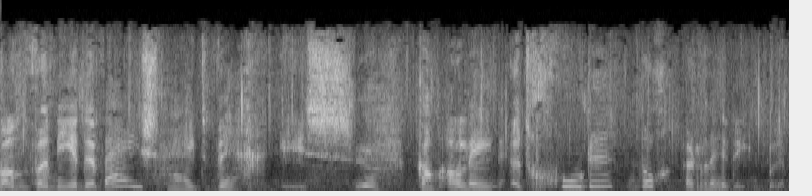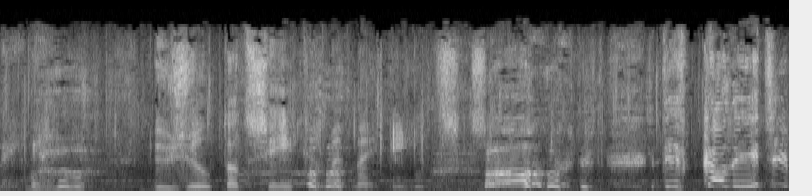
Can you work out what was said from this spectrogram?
Want wanneer de wijsheid weg is... kan alleen het goede nog redding brengen. U zult dat zeker met mij eens. Oh, dit kan niet.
